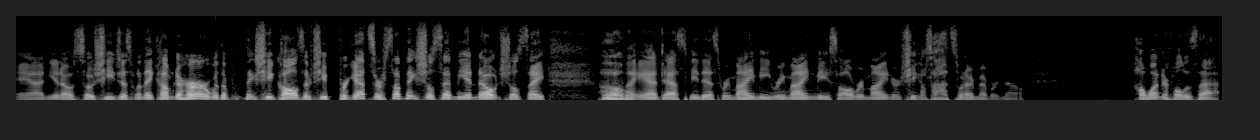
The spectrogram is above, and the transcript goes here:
And you know, so she just when they come to her with a thing she calls, if she forgets or something, she'll send me a note. She'll say, "Oh, my aunt asked me this. Remind me, remind me." So I'll remind her. And she goes, "Oh, that's what I remember now." How wonderful is that?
